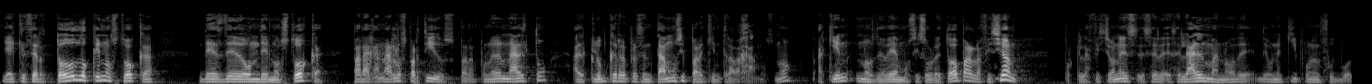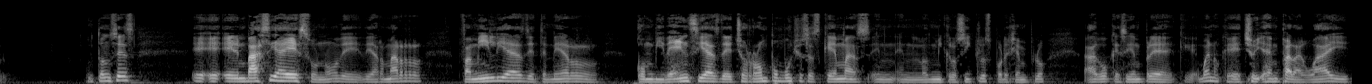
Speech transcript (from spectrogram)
y hay que hacer todo lo que nos toca desde donde nos toca para ganar los partidos, para poner en alto al club que representamos y para quien trabajamos, ¿no? A quien nos debemos y sobre todo para la afición, porque la afición es, es, el, alma, ¿no? De, de un equipo en el fútbol. Entonces, eh, eh, en base a eso, ¿no? De, armar familias, de tener convivencias, de hecho rompo muchos esquemas en, los microciclos, por ejemplo, algo que siempre, bueno, que he hecho ya en Paraguay,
